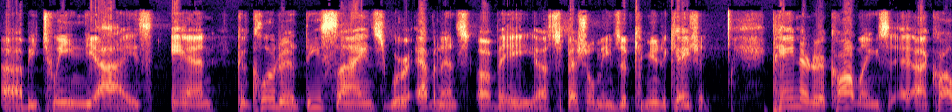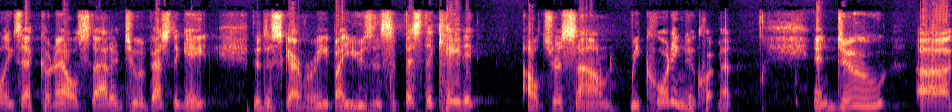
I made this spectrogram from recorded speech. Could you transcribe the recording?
uh, between the eyes and concluded that these signs were evidence of a, a uh, special means of communication. Payne and her colleagues, uh, colleagues at Cornell started to investigate the discovery by using sophisticated ultrasound recording equipment. In due, uh,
